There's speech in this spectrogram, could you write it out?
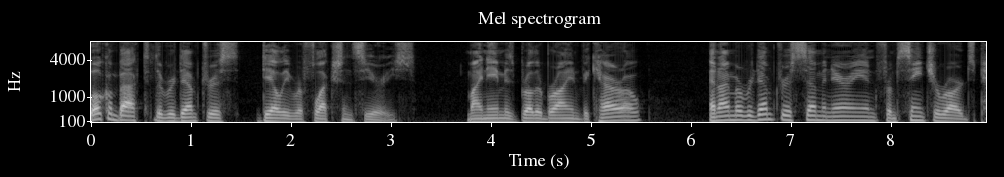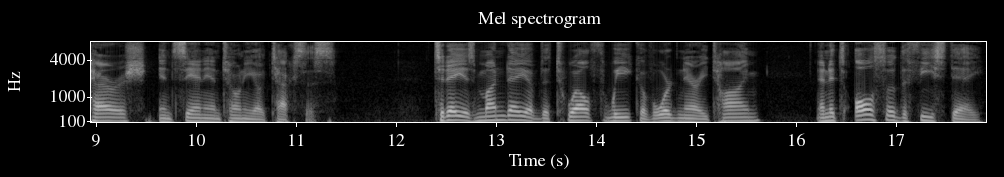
Welcome back to the Redemptorist Daily Reflection Series. My name is Brother Brian Vicaro, and I'm a Redemptorist seminarian from St. Gerard's Parish in San Antonio, Texas. Today is Monday of the 12th week of Ordinary Time, and it's also the feast day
